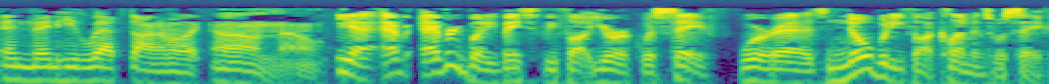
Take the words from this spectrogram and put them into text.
and then he leapt on him. I'm like, oh no. Yeah, ev- everybody basically thought Urich was safe, whereas nobody thought Clemens was safe.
